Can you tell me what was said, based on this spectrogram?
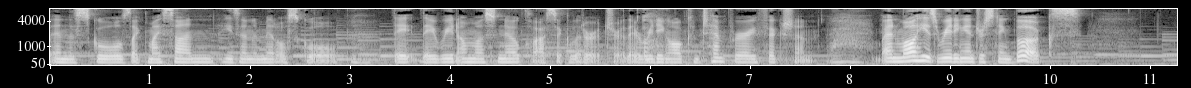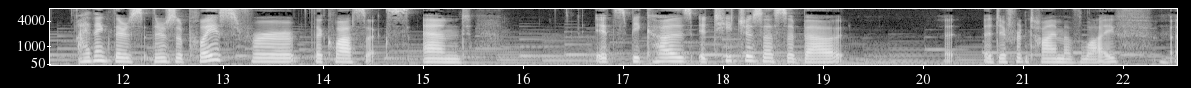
in the schools. Like my son, he's in a middle school. Mm-hmm. They, they read almost no classic literature, they're oh. reading all contemporary fiction. Wow. And while he's reading interesting books, I think there's there's a place for the classics and it's because it teaches us about a, a different time of life, mm-hmm.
